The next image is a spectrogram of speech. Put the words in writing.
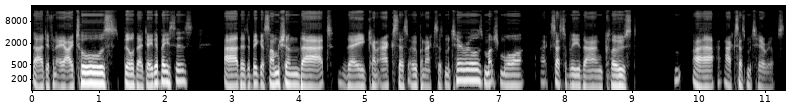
uh, different AI tools build their databases. Uh, there's a big assumption that they can access open access materials much more accessibly than closed uh, access materials.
